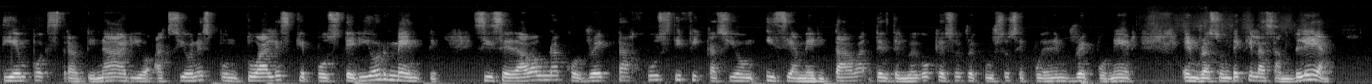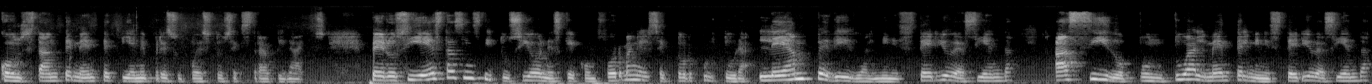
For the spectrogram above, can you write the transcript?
tiempo extraordinario, acciones puntuales que posteriormente, si se daba una correcta justificación y se ameritaba, desde luego que esos recursos se pueden reponer en razón de que la Asamblea constantemente tiene presupuestos extraordinarios. Pero si estas instituciones que conforman el sector cultura le han pedido al Ministerio de Hacienda ha sido puntualmente el Ministerio de Hacienda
